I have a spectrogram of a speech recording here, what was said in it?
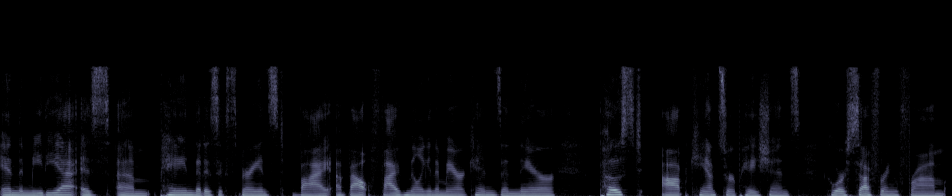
in the media is um, pain that is experienced by about 5 million Americans and their post op cancer patients who are suffering from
